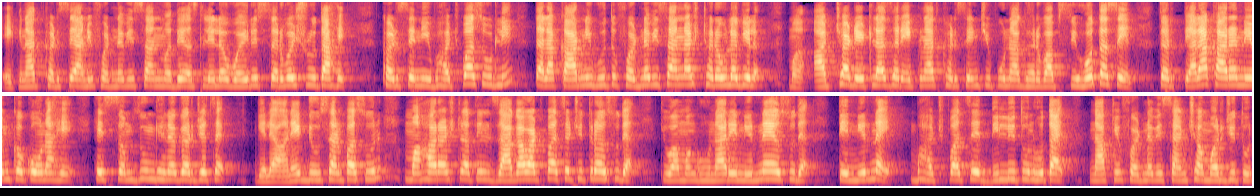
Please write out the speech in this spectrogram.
एकनाथ खडसे आणि फडणवीसांमध्ये असलेलं वैर सर्वश्रुत आहे. खडसेंनी भाजपा सोडली त्याला कारणीभूत फडणवीसांनाच ठरवलं गेलं. मग आजच्या डेटला जर एकनाथ खडसेंची पुन्हा घरवापसी होत असेल तर त्याला कारण नेमकं कोण आहे हे समजून घेणं गरजेचं आहे. गेल्या अनेक दिवसांपासून महाराष्ट्रातील जागा वाटपाचं चित्र असू द्या किंवा मग होणारे निर्णय असू द्या ते निर्णय भाजपाचे दिल्लीतून होत आहेत ना की फडणवीसांच्या मर्जीतून.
